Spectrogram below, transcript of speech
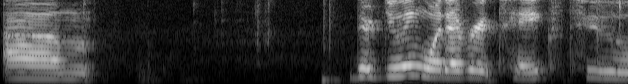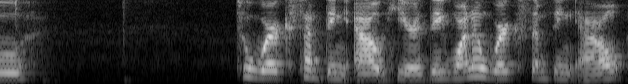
Um they're doing whatever it takes to to work something out here. They want to work something out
